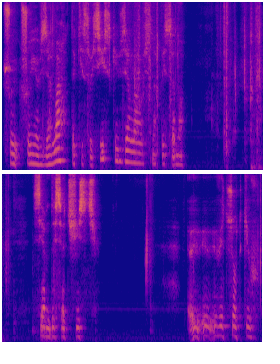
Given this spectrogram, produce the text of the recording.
що, що я взяла, такі сосиски взяла, ось написано 76 е, відсотків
